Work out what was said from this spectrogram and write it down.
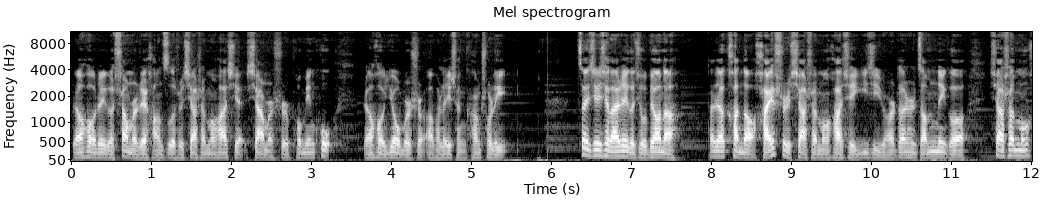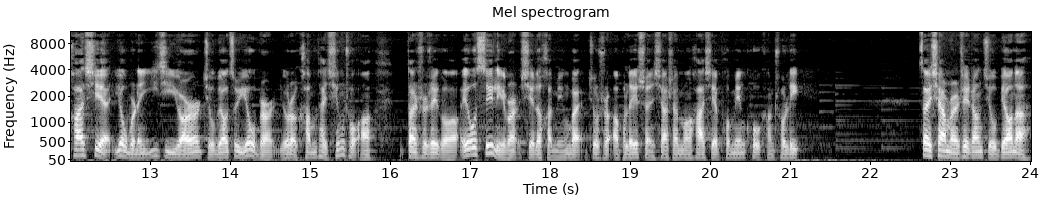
然后这个上面这行字是下山蒙哈谢，下面是破面库，然后右边是 Appellation Control Lee。再接下来这个酒标呢？大家看到还是下山蒙哈谢一级园，但是咱们那个下山蒙哈谢右边那一级园酒标最右边有点看不太清楚啊。但是这个 AOC 里边写的很明白，就是 Appellation 下山蒙哈谢破面库 Control Lee。在下面这张酒标呢，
